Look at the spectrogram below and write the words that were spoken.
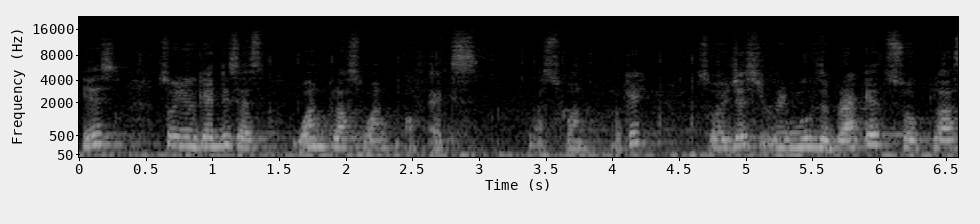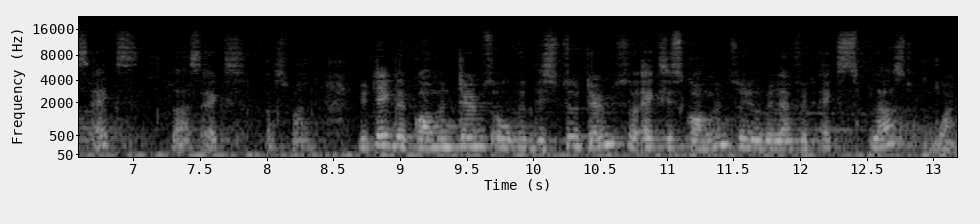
yes? So you get this as 1 plus 1 of x plus 1 okay? So you just remove the bracket. So plus x plus x plus 1. You take the common terms over these two terms, so x is common, so you'll be left with x plus 1.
